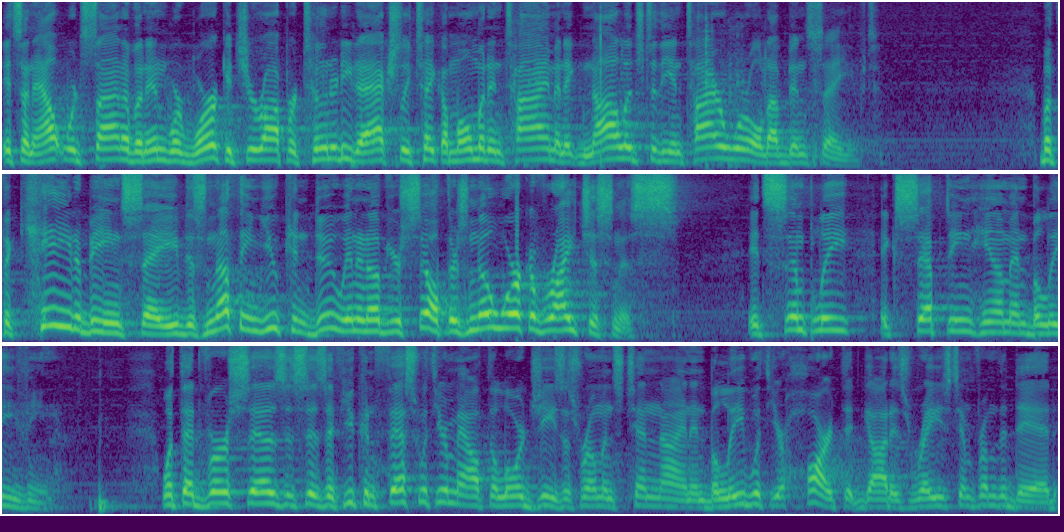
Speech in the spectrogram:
It's an outward sign of an inward work. It's your opportunity to actually take a moment in time and acknowledge to the entire world, I've been saved. But the key to being saved is nothing you can do in and of yourself. There's no work of righteousness. It's simply accepting Him and believing. What that verse says, it says, if you confess with your mouth the Lord Jesus, Romans 10 9, and believe with your heart that God has raised him from the dead,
